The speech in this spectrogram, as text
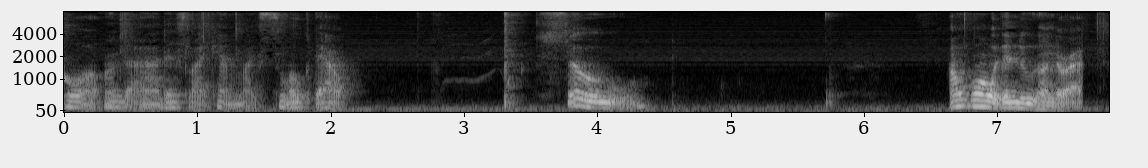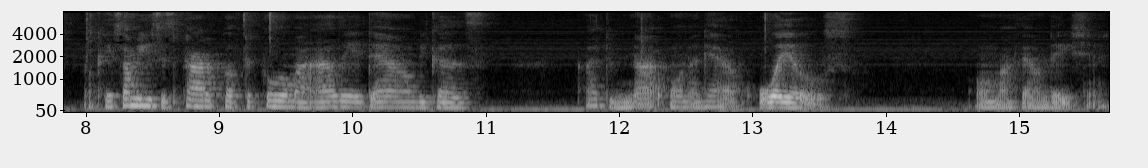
or under eye that's like kind of like smoked out. So I'm going with the nude under eye. Okay, so I'm gonna use this powder puff to pull my eyelid down because I do not want to have oils on my foundation.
